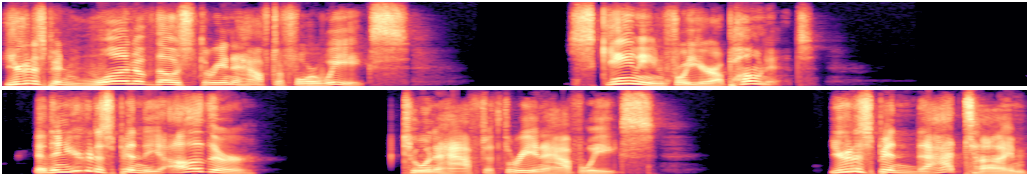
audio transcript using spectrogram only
You're gonna spend one of those three and a half to four weeks scheming for your opponent. And then you're gonna spend the other two and a half to three and a half weeks you're going to spend that time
